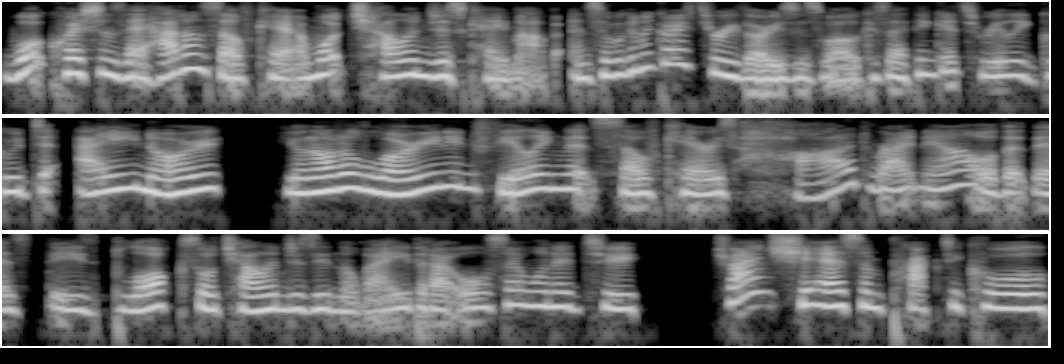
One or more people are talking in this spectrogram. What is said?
what questions they had on self care and what challenges came up. And so we're going to go through those as well, because I think it's really good to A, know you're not alone in feeling that self care is hard right now or that there's these blocks or challenges in the way. But I also wanted to try and share some practical,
